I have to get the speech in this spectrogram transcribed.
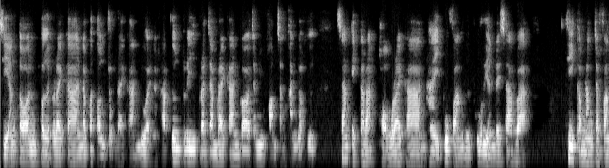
เสียงตอนเปิดรายการแล้วก็ตอนจบรายการด้วยนะครับ ดนตรีประจำรายการก็จะมีความสำคัญก็คือ สร้างเอกลักษณ์ของรายการให้ผู้ฟังหรือผู้เรียนได้ทราบว่า ที่กำลังจะฟัง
